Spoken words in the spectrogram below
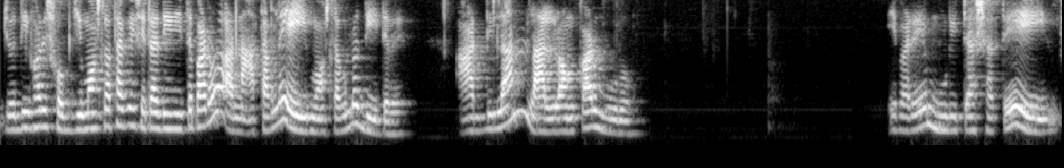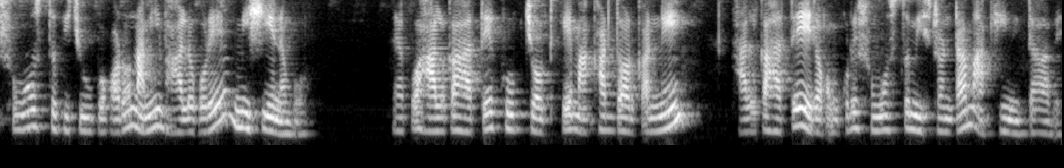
যদি ঘরে সবজি মশলা থাকে সেটা দিয়ে দিতে পারো, আর না থাকলে এই মশলাগুলো দিয়ে দেবে। আর দিলাম লাল লঙ্কার গুঁড়ো। এবারে মুড়িটার সাথে এই সমস্ত কিছু উপকরণ আমি ভালো করে মিশিয়ে নেব। দেখো হালকা হাতে খুব চটকে মাখার দরকার নেই। হালকা হাতে এরকম করে সমস্ত মিশ্রণটা মাখিয়ে নিতে হবে।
